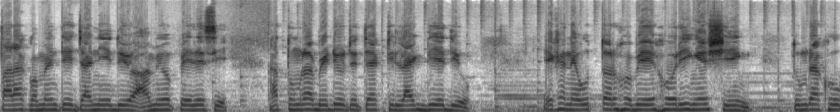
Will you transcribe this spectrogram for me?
তারা কমেন্টে জানিয়ে দিও, আমিও পেরেছি। আর তোমরা ভিডিওটিতে একটি লাইক দিয়ে দিও। এখানে উত্তর হবে, হরিণের শিং। তোমরা খুব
